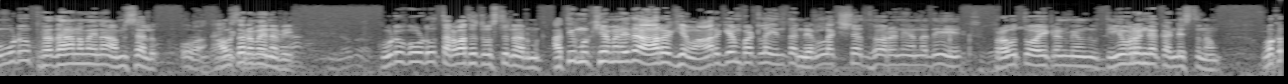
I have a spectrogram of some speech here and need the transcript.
మూడు ప్రధానమైన అంశాలు. ఓ, అవసరమైనవి. కూడుగూడు తర్వాత చూస్తున్నారు. అతి ముఖ్యమైనది ఆరోగ్యం. ఆరోగ్యం పట్ల ఇంత నిర్లక్ష్య ధోరణి అన్నది ప్రభుత్వ వైఖరిని మేము తీవ్రంగా ఖండిస్తున్నాం. ఒక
